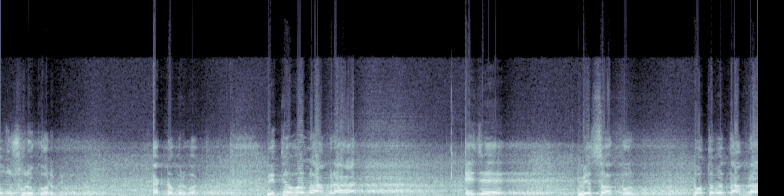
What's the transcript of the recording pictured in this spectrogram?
অজু শুরু করবে। এক নম্বর কথা। দ্বিতীয় হলো আমরা এই যে মেসওয়াক করব। প্রথমে তো আমরা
